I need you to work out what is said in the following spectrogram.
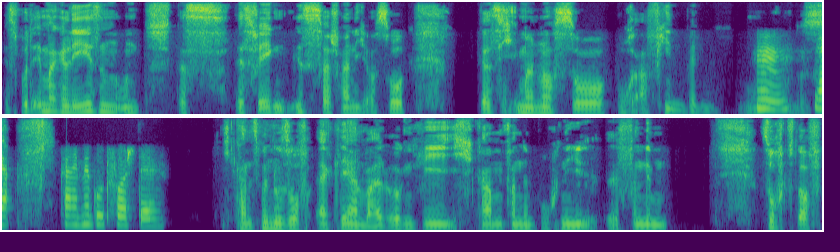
es wurde immer gelesen und das, deswegen ist es wahrscheinlich auch so, dass ich immer noch so buchaffin bin. Hm, ja, kann ich mir gut vorstellen. Ich kann es mir nur so erklären, weil irgendwie ich kam von dem Buch nie, äh, von dem Suchtstoff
